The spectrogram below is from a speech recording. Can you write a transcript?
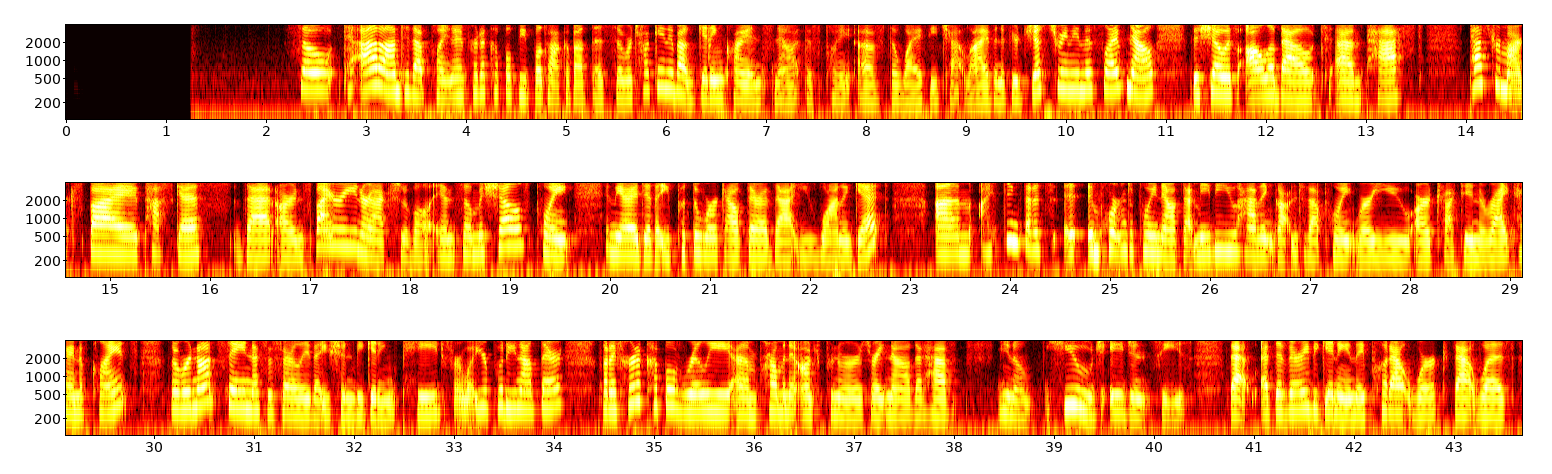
So, to add on to that point, I've heard a couple people talk about this. So, we're talking about getting clients now at this point of the YFE Chat Live. And if you're just joining us live now, the show is all about um, past past remarks by past guests that are inspiring or actionable. And so, Michelle's point in the idea that you put the work out there that you want to get um, I think that it's important to point out that maybe you haven't gotten to that point where you are attracting the right kind of clients, but we're not saying necessarily that you shouldn't be getting paid for what you're putting out there. But I've heard a couple really um, prominent entrepreneurs right now that have you know huge agencies that at the very beginning they put out work that was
